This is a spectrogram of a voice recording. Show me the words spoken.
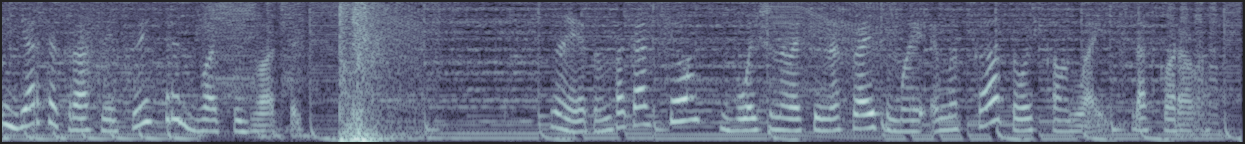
и ярко-красные цифры 2020. На этом пока все. Больше новостей на сайте mymsk.online. До скорого!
